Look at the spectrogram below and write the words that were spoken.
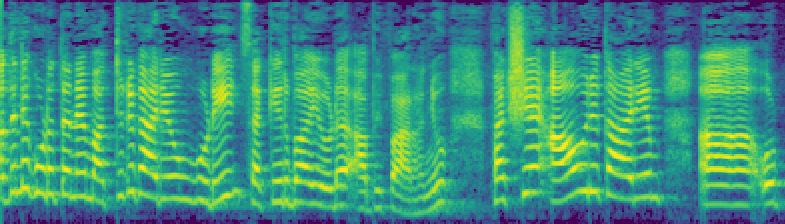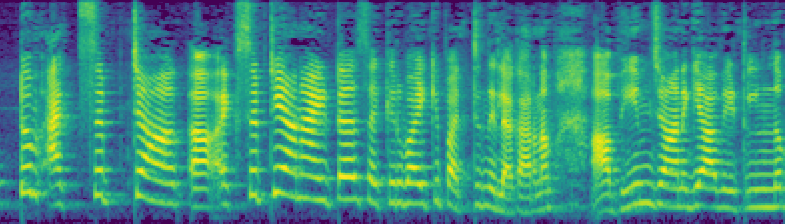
അതിന്റെ കൂടെ തന്നെ മറ്റൊരു കാര്യവും കൂടി സക്കീർ ബായിയോട് അഭി പറഞ്ഞു. പക്ഷേ ആ ഒരു കാര്യം ഒട്ടും അക്സെപ്റ്റ് അക്സെപ്റ്റ് ചെയ്യാനായിട്ട് സക്കീർ ബായിക്ക് പറ്റുന്നില്ല. കാരണം അഭിയും ജാനകി ആ വീട്ടിൽ നിന്നും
